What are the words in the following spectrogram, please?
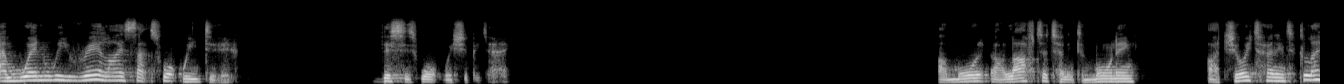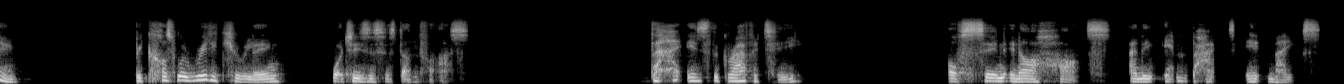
And when we realize that's what we do, this is what we should be doing. Our, more, our laughter turning to mourning, our joy turning to gloom, because we're ridiculing what Jesus has done for us. That is the gravity of sin in our hearts and the impact it makes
